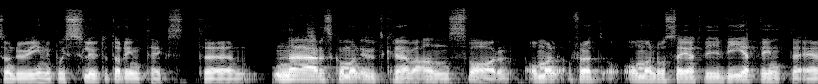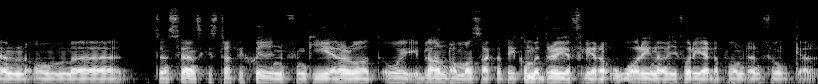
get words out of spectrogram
som du är inne på i slutet av din text. Ehm, när ska man utkräva ansvar? Om man, för att, om man då säger att vi vet inte än om eh, den svenska strategin fungerar och, att, och ibland har man sagt att det kommer dröja flera år innan vi får reda på om den funkar.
